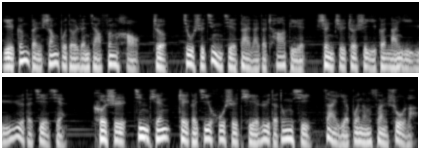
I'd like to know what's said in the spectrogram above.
也根本伤不得人家分毫。这就是境界带来的差别，甚至这是一个难以逾越的界限。可是今天，这个几乎是铁律的东西，再也不能算数了。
